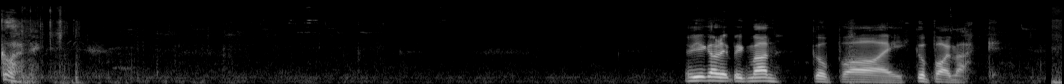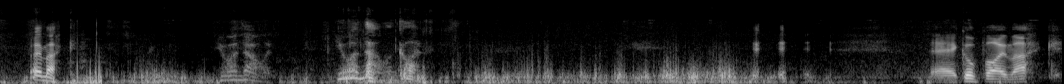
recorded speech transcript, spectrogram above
Go on then. Have you got it, big man? Goodbye. Goodbye, Mac. Right, Mac. You want that one? You want that one? Go on. there, goodbye, Mac.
